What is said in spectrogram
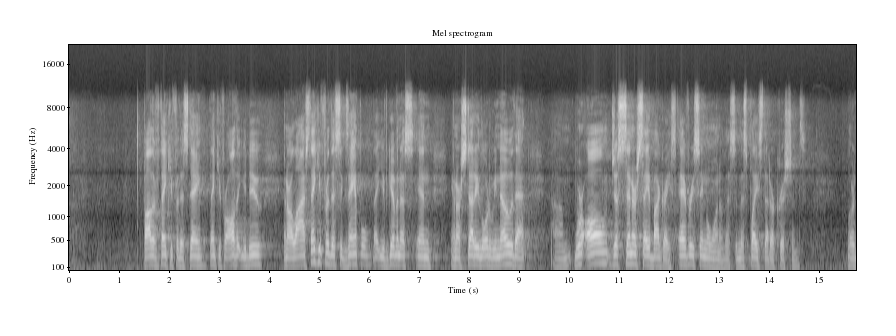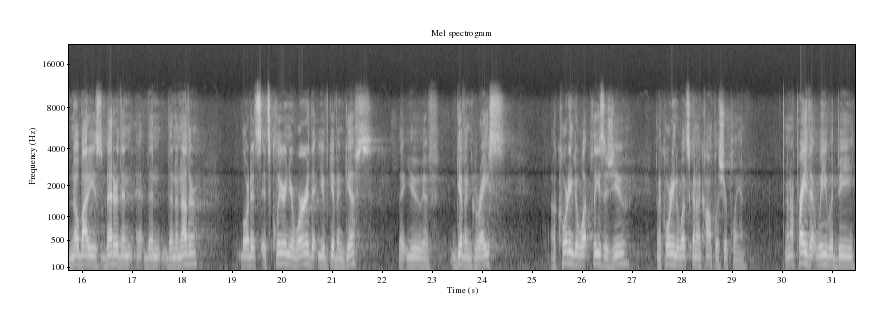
Father, thank you for this day. Thank you for all that you do in our lives. Thank you for this example that you've given us in, in our study, Lord. We know that um, we're all just sinners saved by grace, every single one of us in this place that are Christians. Lord, nobody's better than, than, than another. Lord, it's, it's clear in your word that you've given gifts, that you have given grace according to what pleases you and according to what's going to accomplish your plan. And I pray that we would be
